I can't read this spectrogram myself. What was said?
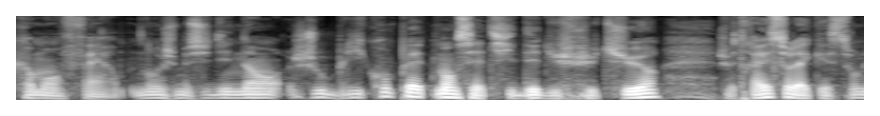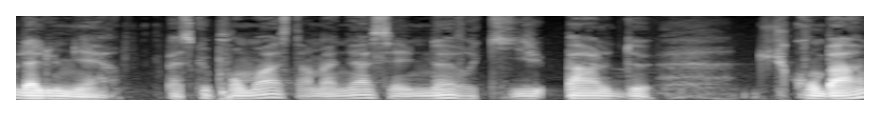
comment faire? Donc je me suis dit, non, j'oublie complètement cette idée du futur, je vais travailler sur la question de la lumière. Parce que pour moi, Starmania, c'est une œuvre qui parle du combat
